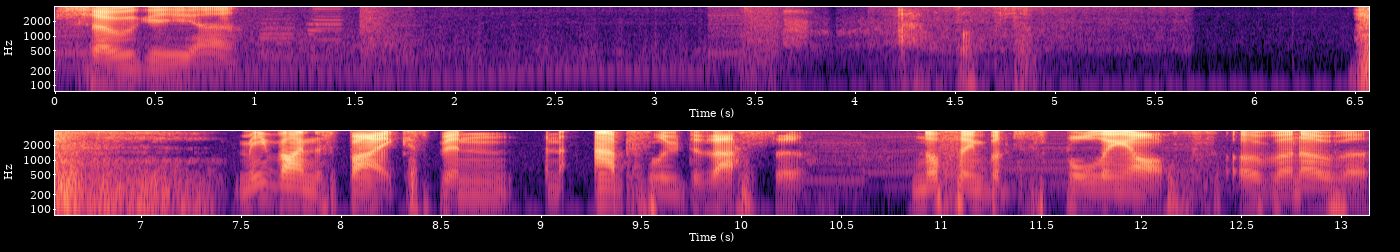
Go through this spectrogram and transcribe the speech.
Shogi, yeah. Me buying this bike has been an absolute disaster. Nothing but just falling off over and over.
